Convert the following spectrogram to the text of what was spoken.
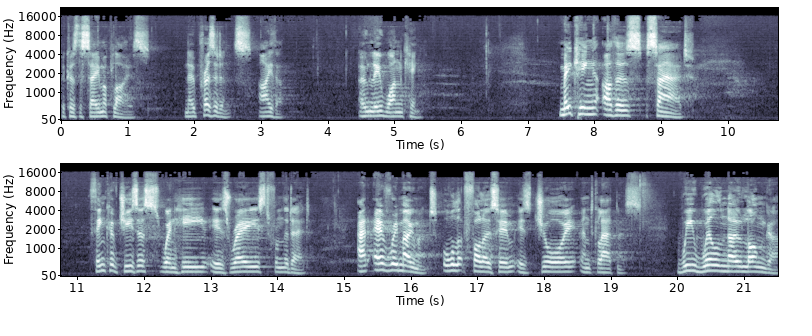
Because the same applies. No presidents either, only one king. Making others sad. Think of Jesus when he is raised from the dead. At every moment, all that follows him is joy and gladness. We will no longer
